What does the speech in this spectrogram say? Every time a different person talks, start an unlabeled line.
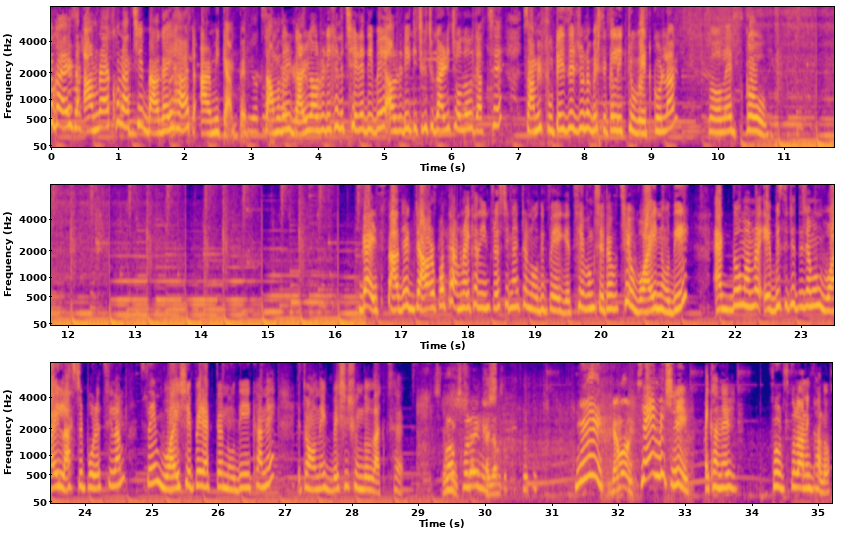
So guys আমরা এখন আছি বাগাইহাট আর্মি ক্যাম্পে সো আমাদের গাড়ি অলরেডি এখানে ছেড়ে দিবে। অলরেডি কিছু কিছু গাড়ি চলেও যাচ্ছে। সো আমি ফুটেজের জন্য বেসিক্যালি একটু ওয়েট করলাম। So let's go guys Sajek যাওয়ার পথে আমরা এখানে ইন্টারেস্টিং একটা নদী পেয়ে গেছি এবং সেটা হচ্ছে ওয়াই নদী। একদম আমরা এবিসিটিতে যেমন ওয়াই লাস্টে পড়েছিলাম সেম ওয়াই শেপের একটা নদী এখানে। এটা অনেক বেশি সুন্দর লাগছে। এখানের ফ্রুটসগুলো অনেক ভালো।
